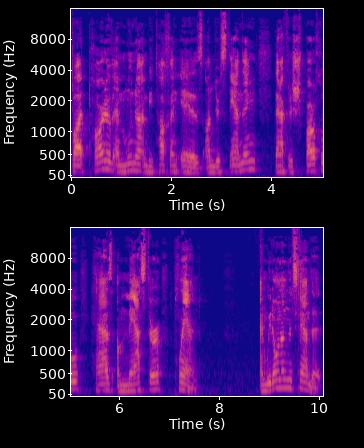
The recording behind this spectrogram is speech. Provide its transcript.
But part of emuna and bitachon is understanding that HaKadosh Baruch Hu has a master plan. And we don't understand it.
